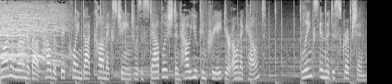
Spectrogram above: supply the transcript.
Want to learn about how the Bitcoin.com exchange was established and how you can create your own account? Links in the description.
